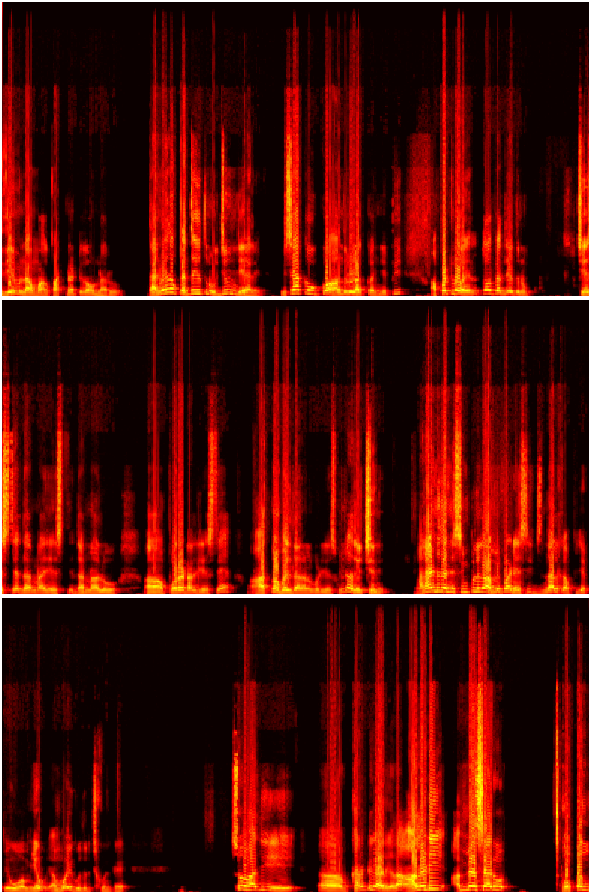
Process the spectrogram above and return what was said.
ఇదేమి నా మాకు పట్టినట్టుగా ఉన్నారు. దాని మీద ఒక పెద్ద ఎత్తున ఉద్యమం చేయాలి. విశాఖ ఉక్కు ఆంధ్రులకు అని చెప్పి అప్పట్లో ఎంతో పెద్ద ఎత్తున చేస్తే ధర్నా చేస్తే ధర్నాలు పోరాటాలు చేస్తే ఆత్మ బలిదానాలు కూడా చేసుకుంటే అది వచ్చింది. అలాంటి దాన్ని సింపుల్గా అమ్మిపాడేసి జిందాలకు అప్పు చెప్పి ఎంఓఈ కుదుర్చుకుంటే సో అది కరెక్ట్ కాదు కదా. ఆల్రెడీ అమ్మేశారు. ఒప్పందం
